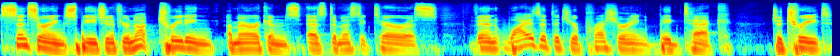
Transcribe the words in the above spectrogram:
censoring speech and if you're not treating Americans as domestic terrorists, then why is it that you're pressuring big tech to treat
